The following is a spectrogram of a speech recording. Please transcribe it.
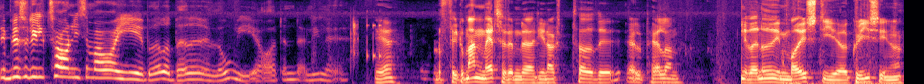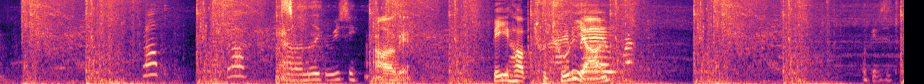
Det bliver så lille tårn, ligesom over i Bedre Bedre Lonely, og den der lille... Ja. Og der fik du mange match af dem der. De har nok taget det, alle pallerne. De har været nede i Moisty og Greasy nu. Flop, flop, været nede i Greasy. Okay. B-hop tutorial. Jeg Okay, det er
